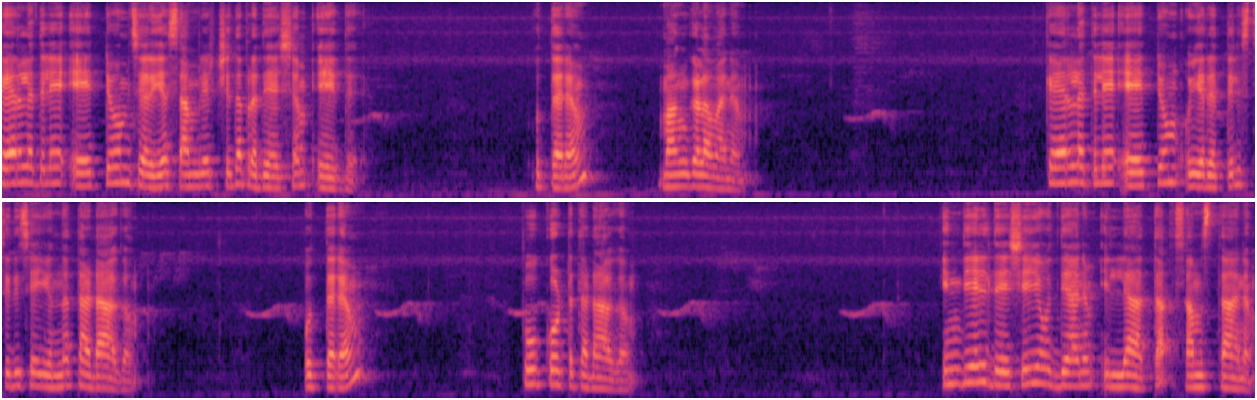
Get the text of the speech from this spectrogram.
കേരളത്തിലെ ഏറ്റവും ചെറിയ സംരക്ഷിത പ്രദേശം ഏത്? ഉത്തരം മംഗളവനം. കേരളത്തിലെ ഏറ്റവും ഉയരത്തിൽ സ്ഥിതി ചെയ്യുന്ന തടാകം. ഉത്തരം പൂക്കോട്ട് തടാകം. ഇന്ത്യയിൽ ദേശീയ ഉദ്യാനം ഇല്ലാത്ത സംസ്ഥാനം.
